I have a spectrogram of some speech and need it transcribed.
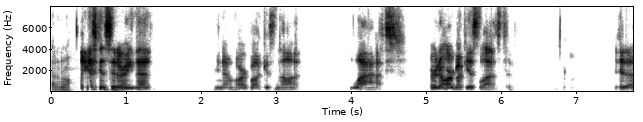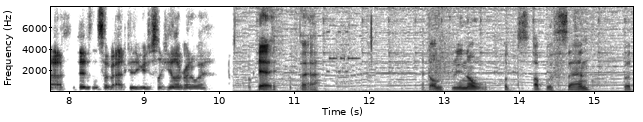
I don't know. I guess considering that, you know, Arbok is not last, or no, Arbok is last. It uh, it isn't so bad because you can just like heal it right away. Okay, uh, I don't really know what's up with Xan, but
